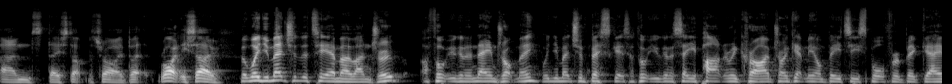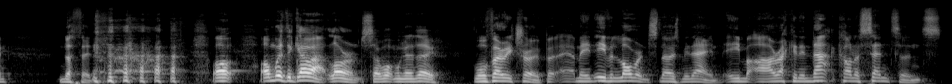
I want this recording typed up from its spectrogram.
and they stopped the try. But rightly so. But when you mentioned the TMO, Andrew, I thought you were going to name drop me. When you mentioned biscuits, I thought you were going to say your partner in crime, try and get me on BT Sport for a big game. Nothing. Well, I'm with the go at Lawrence. So what am I going to do? Well, very true. But I mean, even Lawrence knows my name. He, I reckon in that kind of sentence,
